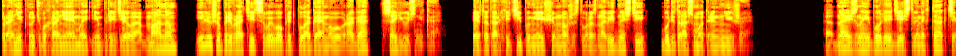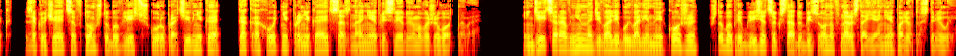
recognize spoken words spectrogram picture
проникнуть в охраняемые им пределы обманом или же превратить своего предполагаемого врага в союзника. Этот архетип, имеющий множество разновидностей, будет рассмотрен ниже. Одна из наиболее действенных тактик заключается в том, чтобы влезть в шкуру противника, как охотник проникает в сознание преследуемого животного. Индейцы равнин надевали буйволиные кожи, чтобы приблизиться к стаду бизонов на расстояние полета стрелы.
